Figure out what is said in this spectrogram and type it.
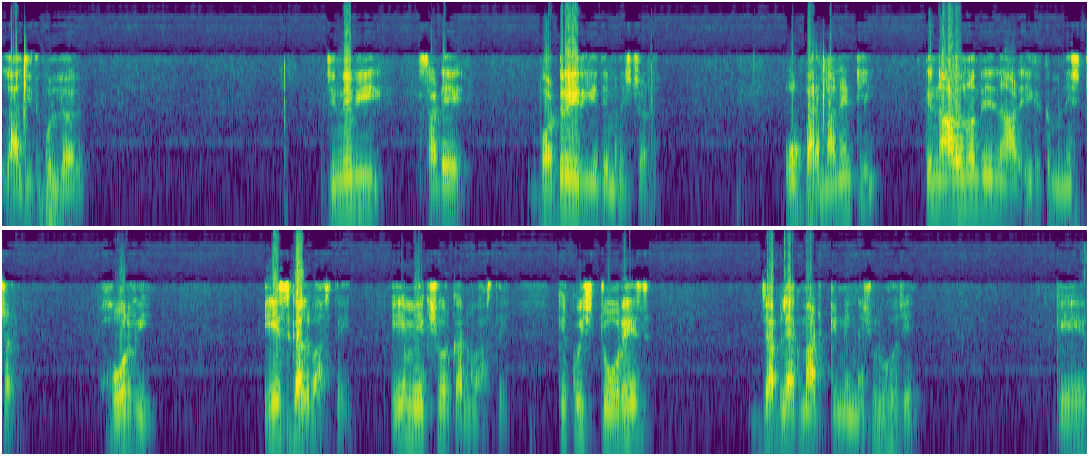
ਲਾਲਜੀਤ ਭੁੱਲਰ, ਜਿੰਨੇ ਵੀ ਸਾਡੇ ਬਾਰਡਰ ਏਰੀਏ ਦੇ ਮਿਨਿਸਟਰ ਨੇ, ਉਹ ਪਰਮਾਨੈਂਟਲੀ ਤੇ ਨਾਲ ਉਹਨਾਂ ਦੇ ਨਾਲ ਇੱਕ ਇੱਕ ਮਿਨਿਸਟਰ ਹੋਰ ਵੀ ਇਸ ਗੱਲ ਵਾਸਤੇ, ਇਹ ਮੇਕ ਸ਼ੋਰ ਕਰਨ ਵਾਸਤੇ ਕਿ ਕੋਈ ਸਟੋਰੇਜ ਜਾਂ ਬਲੈਕ ਮਾਰਕੀਟਿੰਗ ਨਾ ਸ਼ੁਰੂ ਹੋ ਜੇ, ਕਿ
